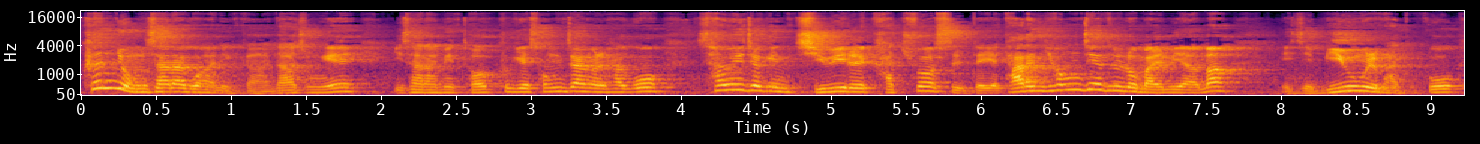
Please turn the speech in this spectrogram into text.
큰 용사라고 하니까 나중에 이 사람이 더 크게 성장을 하고 사회적인 지위를 갖추었을 때에 다른 형제들로 말미암아 이제 미움을 받고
